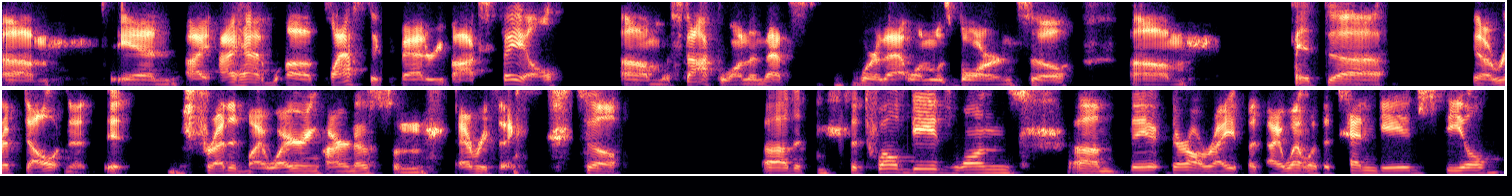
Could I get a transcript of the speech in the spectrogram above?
Um, and I, I had a plastic battery box fail um, a stock one and that's where that one was born. So um, it uh, you know ripped out and it, it shredded my wiring harness and everything. So uh, the the 12 gauge ones, um, they they're all right, but I went with a 10 gauge steel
